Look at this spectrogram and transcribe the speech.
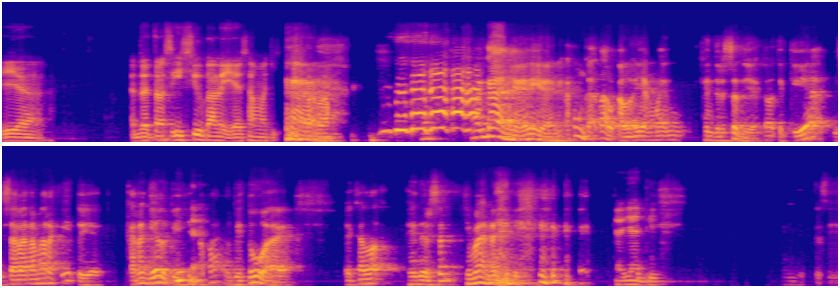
Iya. Ada trust issue kali ya sama kita. Makanya iya, aku nggak tahu kalau yang main Henderson ya, kalau De Gea bisa marah-marah gitu ya, karena dia lebih Iya. apa lebih tua ya. Ya, kalau Henderson gimana ini? Nggak jadi. gitu sih.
